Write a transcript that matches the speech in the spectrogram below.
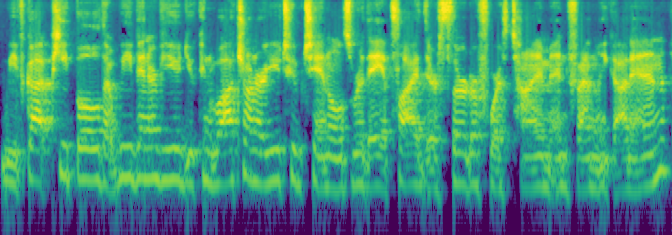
We've got people that we've interviewed. You can watch on our YouTube channels where they applied their third or fourth time and finally got in.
